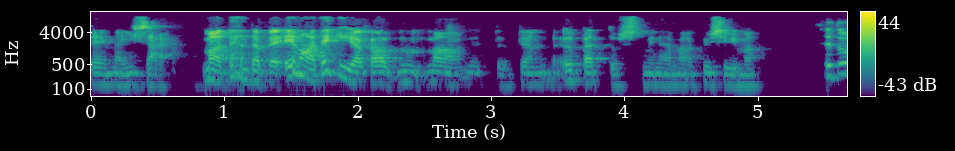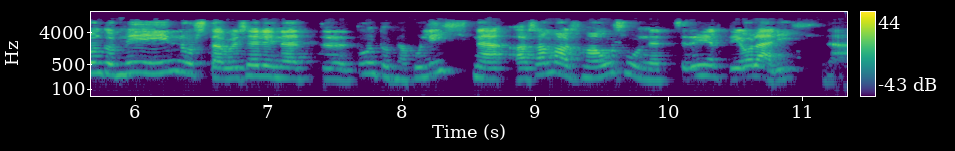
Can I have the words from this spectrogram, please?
teeme ise. ma tähendab, ema tegi, aga ma nüüd pean õpetust minema küsima. see tundub nii innustav või selline, et tundub nagu lihtne, aga samas ma usun, et see tegelikult ei ole lihtne,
